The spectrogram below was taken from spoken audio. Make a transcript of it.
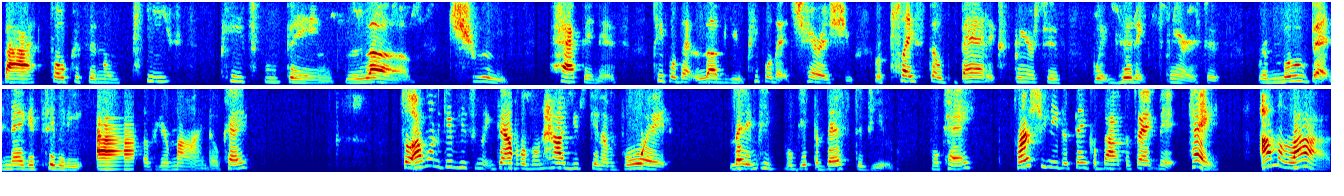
by focusing on peace, peaceful things, love, truth, happiness, people that love you, people that cherish you. Replace those bad experiences with good experiences. Remove that negativity out of your mind, okay? So I want to give you some examples on how you can avoid letting people get the best of you, okay? First, you need to think about the fact that, hey, I'm alive.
